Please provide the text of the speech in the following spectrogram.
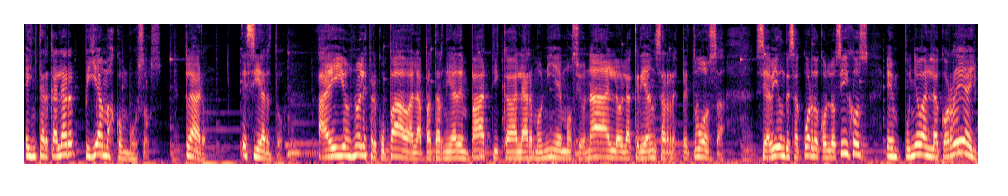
e intercalar pijamas con buzos. Claro, es cierto, a ellos no les preocupaba la paternidad empática, la armonía emocional o la crianza respetuosa. Si había un desacuerdo con los hijos, empuñaban la correa y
